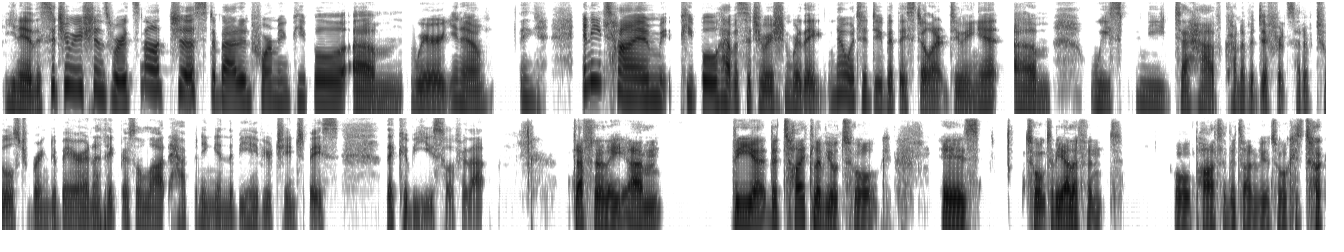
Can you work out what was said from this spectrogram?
you know the situations where it's not just about informing people um, where you know eh, anytime people have a situation where they know what to do but they still aren't doing it um, we need to have kind of a different set of tools to bring to bear and i think there's a lot happening in the behavior change space that could be useful for that. Definitely um, the uh, the title of your talk is "Talk to the Elephant," or part of the title of your talk is talk,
